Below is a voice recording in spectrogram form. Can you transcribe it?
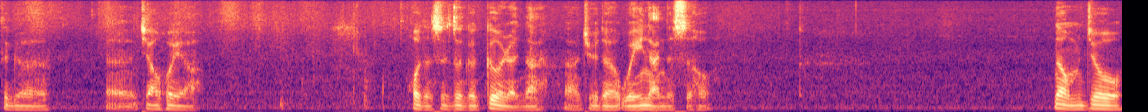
这个呃教会啊，或者是这个个人呐啊觉得为难的时候，那我们就。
